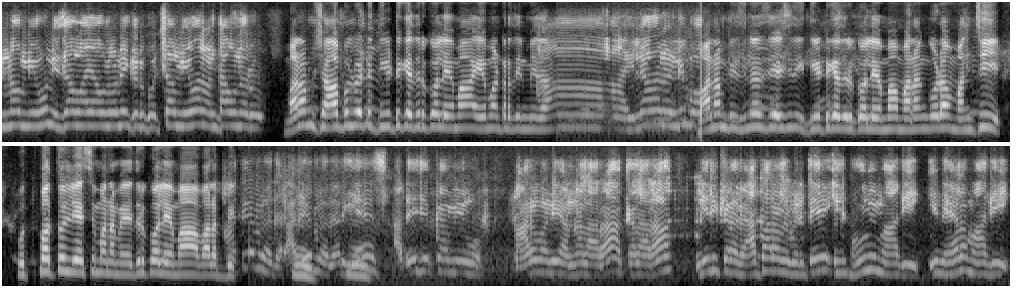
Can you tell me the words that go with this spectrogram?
ఉన్నాం మేము నిజామాయంలోనే ఇక్కడికి వచ్చాం మేము అని అంటా ఉన్నారు. మనం షాపులు పెట్టి ధీటుకి ఎదుర్కోలేమా? ఏమంటారు దీని మీద? మనం బిజినెస్ చేసి ధీటుకి ఎదుర్కోలేమా? మనం కూడా మంచి ఉత్పత్తులు చేసి మనం ఎదుర్కోలేమా? వాళ్ళ బ్రదర్ అదే చెప్పాం మేము. మారవండి అన్నలారా అక్కలారా మీరు ఇక్కడ వ్యాపారాలు పెడితే ఈ భూమి మాది ఈ నేల మాది.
